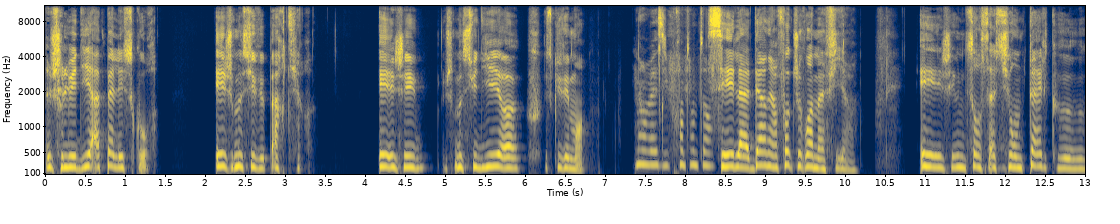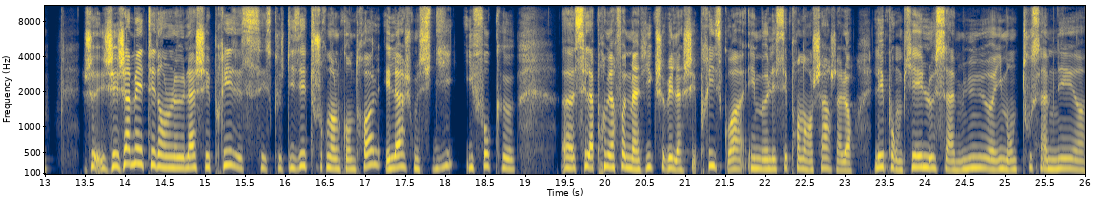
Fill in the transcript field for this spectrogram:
Je lui ai dit, appelle les secours. Et je me suis vue partir. Et j'ai, je me suis dit, euh, excusez-moi. Non, vas-y, prends ton temps. C'est la dernière fois que je vois ma fille. Et j'ai une sensation telle que j'ai jamais été dans le lâcher prise. C'est ce que je disais, toujours dans le contrôle. Et là, je me suis dit, il faut que euh, c'est la première fois de ma vie que je vais lâcher prise, quoi, et me laisser prendre en charge. Alors, les pompiers, le SAMU, euh, ils m'ont tous amené euh,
